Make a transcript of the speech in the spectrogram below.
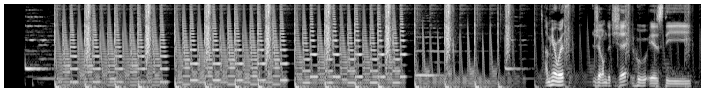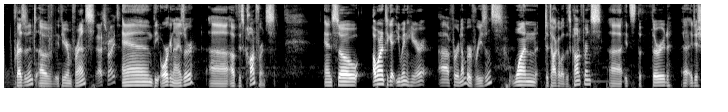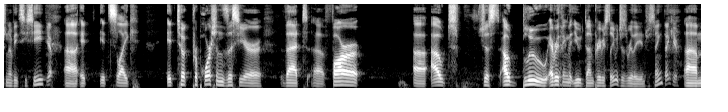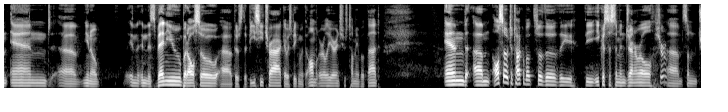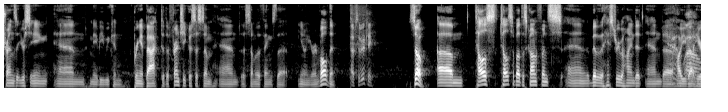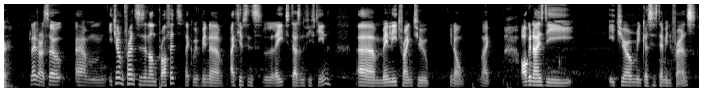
I'm here with Jérôme de Tychey, who is the president of Ethereum France That's right. and the organizer uh, of this conference. And so I wanted to get you in here uh, for a number of reasons. One, to talk about this conference. Uh, it's the third uh, edition of EthCC. Yep. Uh, it it's like it took proportions this year that uh, far uh, out just out blew everything that you'd done previously, which is really interesting Thank you. um, and uh, you know, in in this venue, but also uh, there's the VC track. I was speaking with Ombre earlier, and she was telling me about that. And um, also to talk about so the the the ecosystem in general, Sure. um, some trends that you're seeing, and maybe we can bring it back to the French ecosystem and uh, some of the things that you know you're involved in. Absolutely. So, um, tell us tell us about this conference and a bit of the history behind it and uh, Yeah, how you got here. Pleasure. So, um, Ethereum France is a non-profit. Like we've been uh, active since late 2015, um, mainly trying to, you know, like organize the Ethereum ecosystem in France.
